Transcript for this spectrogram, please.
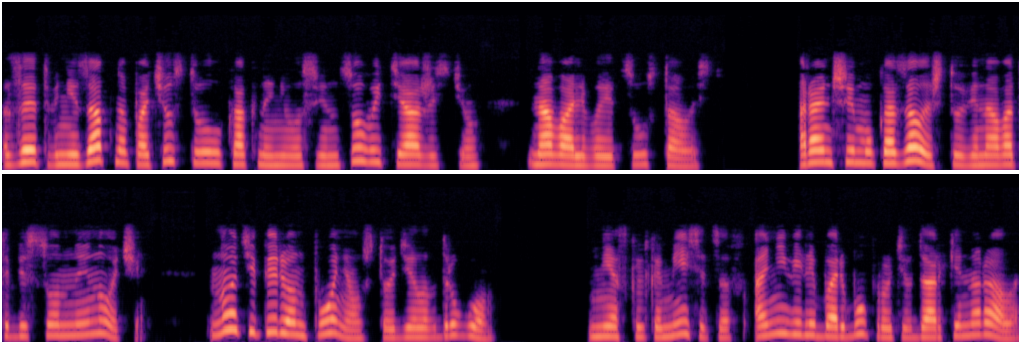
Зет внезапно почувствовал, как на него свинцовой тяжестью наваливается усталость. Раньше ему казалось, что виноваты бессонные ночи, но теперь он понял, что дело в другом. Несколько месяцев они вели борьбу против Даркина Рала,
